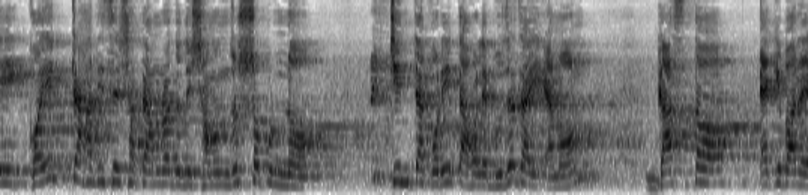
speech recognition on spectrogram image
এই কয়েকটা হাদিসের সাথে আমরা যদি সামঞ্জস্যপূর্ণ চিন্তা করি, তাহলে বোঝা যায় এমন, গাছ তো একেবারে,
